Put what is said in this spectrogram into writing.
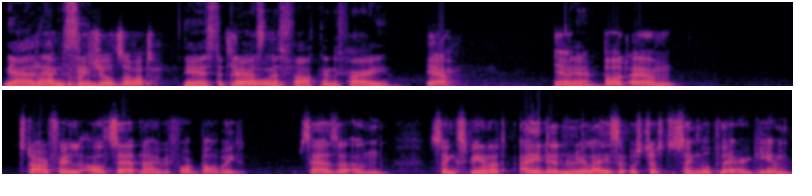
yeah. I don't like the visuals of it. Yeah, it's you depressing know- as fuck and it's very Yeah. Yeah. Yeah. But um Starfield, I'll say it now before Bobby says it and sinks me in it. I didn't realise it was just a single player game.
